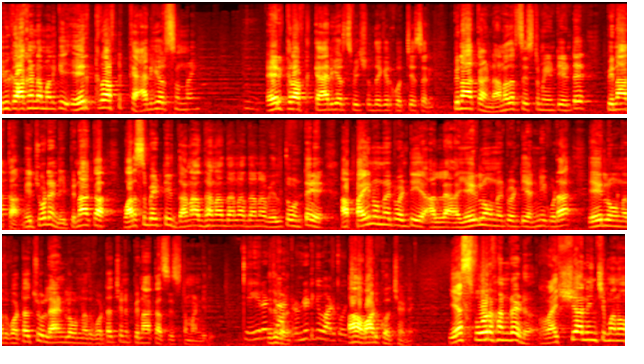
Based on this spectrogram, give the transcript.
ఇవి కాకుండా మనకి ఎయిర్ క్రాఫ్ట్ క్యారియర్స్ ఉన్నాయి. ఎయిర్ క్రాఫ్ట్ క్యారియర్స్ విషయం దగ్గరికి వచ్చేసరికి పినాకా అండి. అనదర్ సిస్టమ్ ఏంటి అంటే పినాకా. మీరు చూడండి పినాకా వరుస పెట్టి ధన ధన ధన ధన వెళ్తూ ఉంటే ఆ పైన ఉన్నటువంటి ఎయిర్లో ఉన్నటువంటి అన్నీ కూడా ఎయిర్లో ఉన్నది కొట్టచ్చు ల్యాండ్లో ఉన్నది కొట్టచ్చు అని పినాకా సిస్టమ్ అండి ఇది. Air and S four hundred Russia నుంచి మనం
